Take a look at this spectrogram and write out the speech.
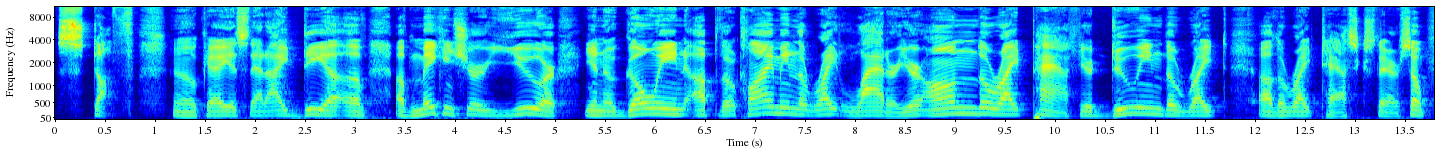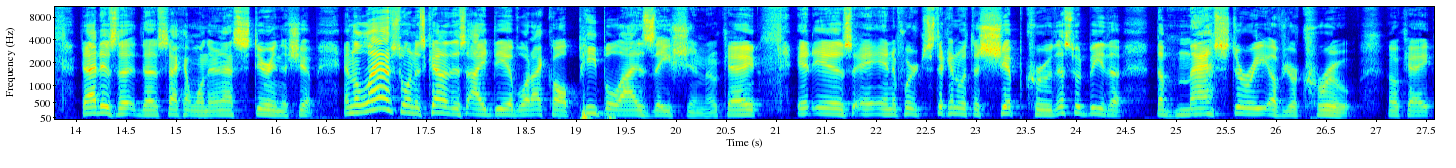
stuff. Okay, it's that idea of of making sure you are, you know, going up the climbing the right ladder. You're on the right path. You're doing the right uh, the right tasks there. So that is the the second one there, and that's steering the ship. And the last one is kind of this idea of what I call peopleization, okay? It is, and if we're sticking with the ship crew, this would be the, the mastery of your crew, okay?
